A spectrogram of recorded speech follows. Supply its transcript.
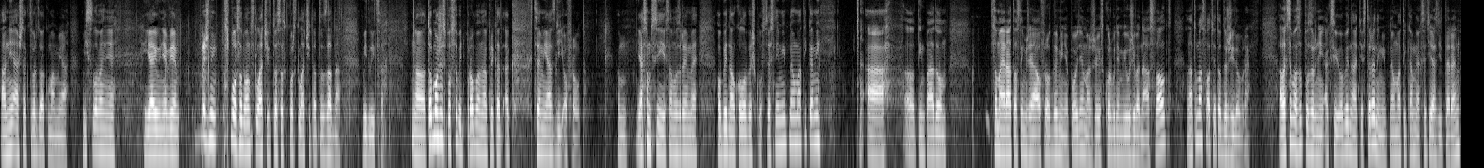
ale nie až tak tvrdú, ako mám ja. Vyslovene ja ju neviem bežným spôsobom stlačiť, to sa skôr stlačí táto zadná vidlica. No, to môže spôsobiť problém napríklad, ak chcem jazdiť offroad. Hm, ja som si samozrejme objednal kolobežku s cestnými pneumatikami a e, tým pádom som aj rátal s tým, že ja offroad veľmi nepôjdem a že ju skôr budem využívať na asfalt a na tom asfalte to drží dobre. Ale chcem vás upozorniť, ak si ju objednáte s terénnymi pneumatikami, ak chcete jazdiť terén,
